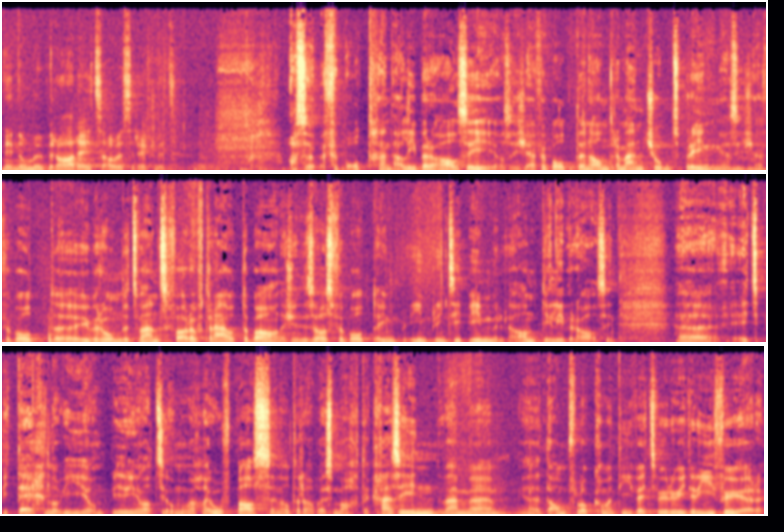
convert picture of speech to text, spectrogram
nicht nur über Anreize alles regelt? Also Verbote können auch liberal sein. Also es ist auch verboten, einen anderen Menschen umzubringen. Es ist auch verboten, über 120 fahren auf der Autobahn. Es ist nicht so, dass Verbote im, im Prinzip immer antiliberal sind. Äh, jetzt bei Technologie und bei Innovation muss man ein aufpassen, oder? aber es macht keinen Sinn, wenn man äh, Dampflokomotiven jetzt wieder einführen würde.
